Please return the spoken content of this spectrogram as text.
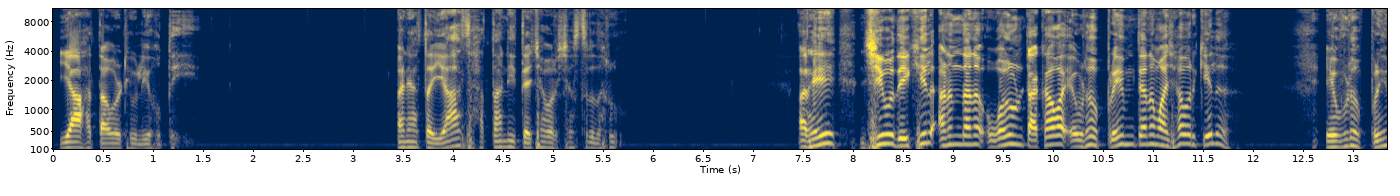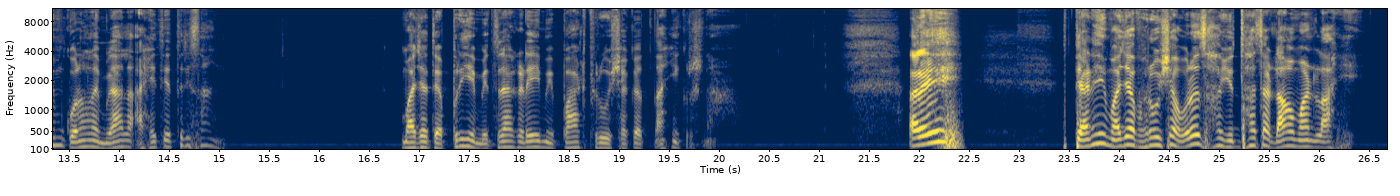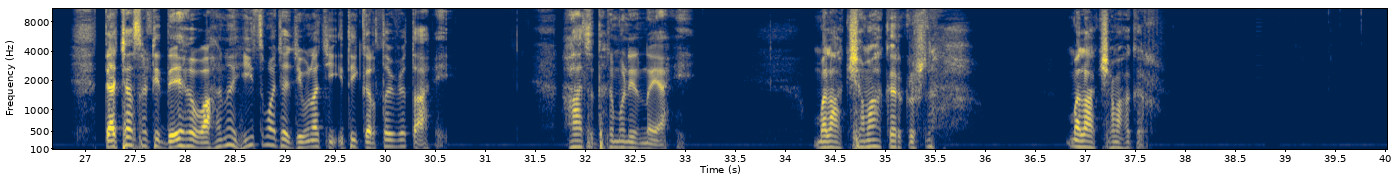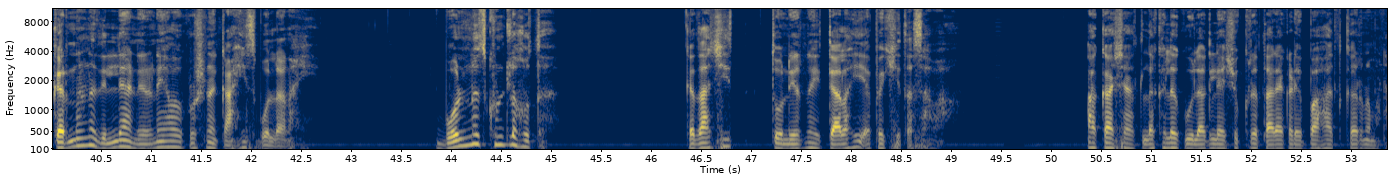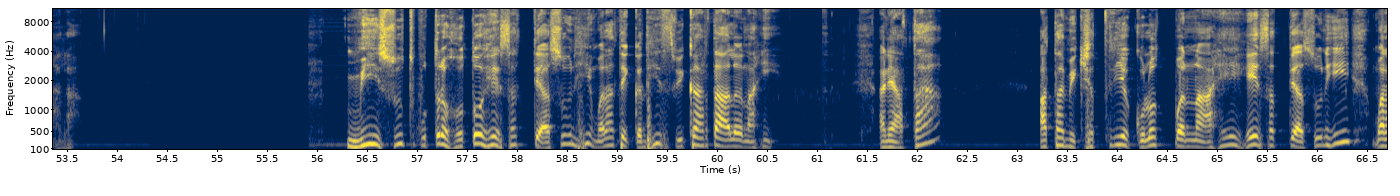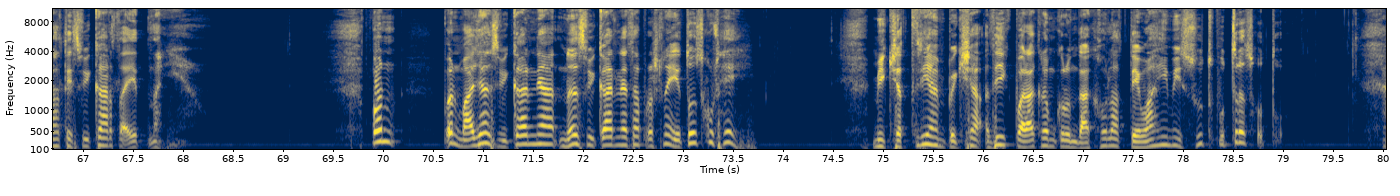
या हातावर ठेवली होती. आणि आता याच हाताने त्याच्यावर शस्त्र धरू. अरे जीव देखील आनंदानं ओवाळून टाकावा एवढं प्रेम त्यानं माझ्यावर केलं. एवढं प्रेम कोणाला मिळालं आहे ते तरी सांग. माझ्या त्या प्रिय मित्राकडे मी पाठ फिरवू शकत नाही कृष्णा. अरे त्याने माझ्या भरोशावरच हा युद्धाचा डाव मांडला आहे. त्याच्यासाठी देह वाहनं हीच माझ्या जीवनाची इति कर्तव्यता आहे. हाच धर्मनिर्णय आहे. मला क्षमा कर कृष्णा. मला क्षमा कर. कर्णानं दिलेल्या निर्णयावर कृष्ण काहीच बोलला नाही. बोलणंच खुंटलं होतं. कदाचित तो निर्णय त्यालाही अपेक्षित असावा. आकाशात लखलखू लागल्या शुक्र ताऱ्याकडे पाहत कर्ण म्हणाला मी सुतपुत्र होतो हे सत्य असूनही मला ते कधी स्वीकारता आलं नाही. आणि आता आता मी क्षत्रिय कुलोत्पन्न आहे हे सत्य असूनही मला ते स्वीकारता येत नाही. पण पण माझ्या स्वीकारण्या न स्वीकारण्याचा प्रश्न येतोच कुठे? मी क्षत्रियांपेक्षा अधिक पराक्रम करून दाखवला तेव्हाही मी सूतपुत्रच होतो.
